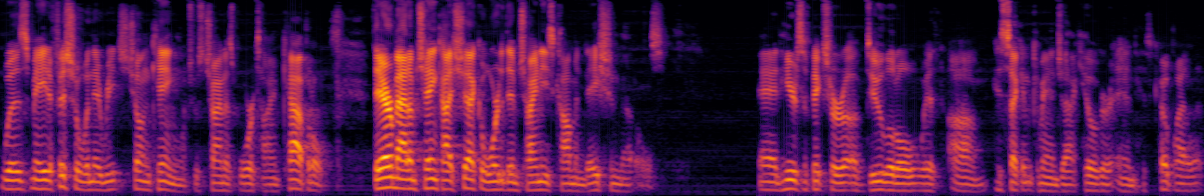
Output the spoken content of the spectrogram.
was made official when they reached Chungking, which was China's wartime capital. There, Madam Chiang Kai shek awarded them Chinese commendation medals. And here's a picture of Doolittle with um, his second command, Jack Hilger, and his co pilot,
